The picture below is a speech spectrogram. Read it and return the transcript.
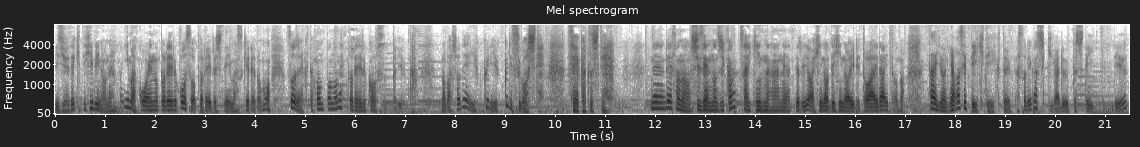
移住できて日々のね今公園のトレイルコースをトレイルしていますけれどもそうじゃなくて本当のねトレイルコースというかの場所でゆっくりゆっくり過ごして生活して。ね、でその自然の時間最近のやってる要は日の出日の入りトワイライトの太陽に合わせて生きていくというかそれが四季がループしていってっていう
